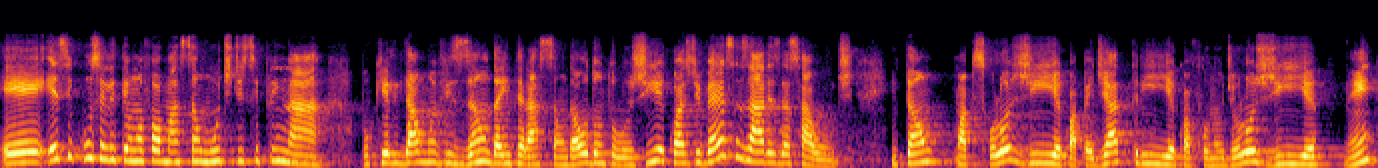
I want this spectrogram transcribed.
É, esse curso ele tem uma formação multidisciplinar, porque ele dá uma visão da interação da odontologia com as diversas áreas da saúde. Então, com a psicologia, com a pediatria, com a fonoaudiologia, né?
